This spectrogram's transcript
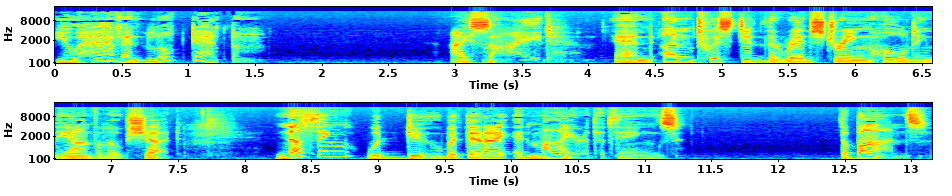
you haven't looked at them. I sighed and untwisted the red string holding the envelope shut. Nothing would do but that I admire the things the bonds,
